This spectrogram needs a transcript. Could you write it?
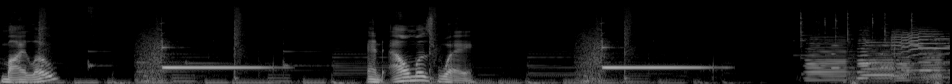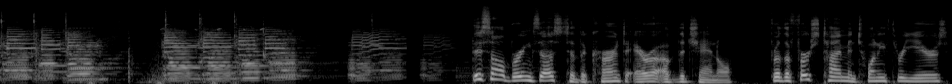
Milo, and Alma's Way. This all brings us to the current era of the channel. For the first time in 23 years,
